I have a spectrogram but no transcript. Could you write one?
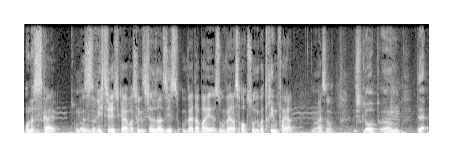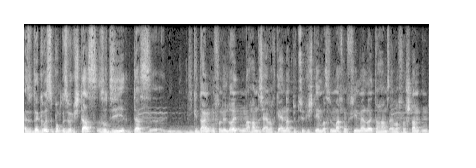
und das ist geil. Das ist richtig, richtig geil, was für Gesichter du da siehst und wer dabei ist und wer das auch so übertrieben feiert. Weißt du? Ich glaube, ähm, der, also der größte Punkt ist wirklich das, so die, das, die Gedanken von den Leuten haben sich einfach geändert bezüglich dem, was wir machen. Viel mehr Leute haben es einfach verstanden,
